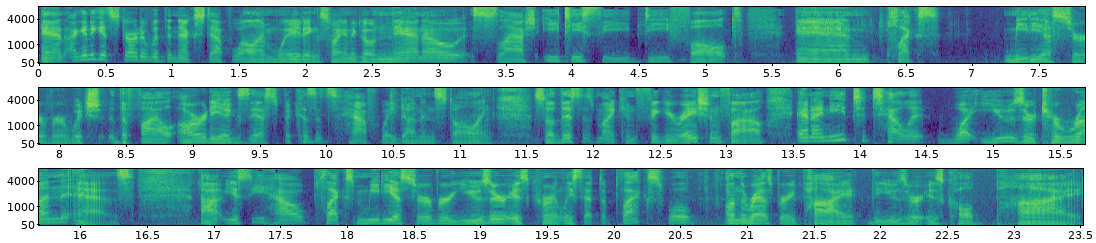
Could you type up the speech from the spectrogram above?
And I'm going to get started with the next step while I'm waiting. So I'm going to go nano slash etc default and plex media server, which the file already exists because it's halfway done installing. So this is my configuration file, and I need to tell it what user to run as. Uh, you see how Plex Media Server user is currently set to Plex? Well, on the Raspberry Pi, the user is called Pi.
